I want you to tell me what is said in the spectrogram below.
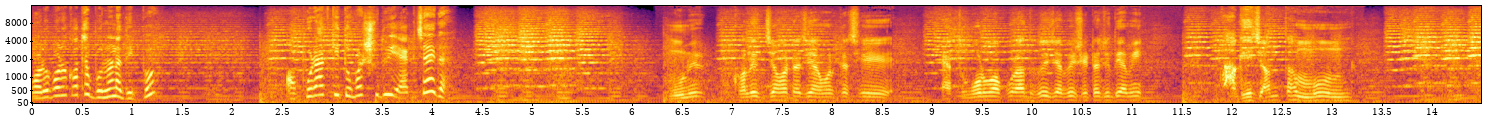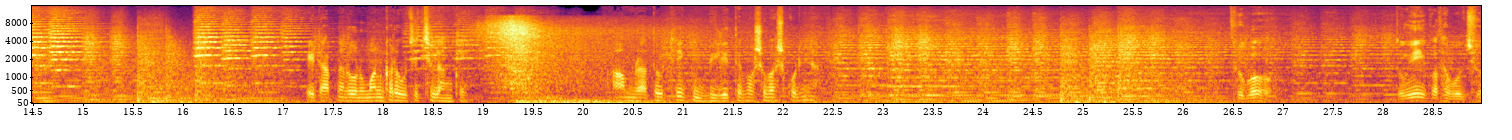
বড় বড় কথা বলো না দিব্য। অপরাধ কি তোমার শুধুই এক জায়গা? মনের কলেজ যাওয়াটা যে আমার কাছে এত বড় অপরাধ হয়ে যাবে সেটা যদি আমি আগে জানতাম মন। এটা আপনার অনুমান করা উচিত ছিল আঙ্কেল। আমরা তো ঠিক বিলিতে বসবাস করি না। ধ্রুব তুমি এই কথা বলছো।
